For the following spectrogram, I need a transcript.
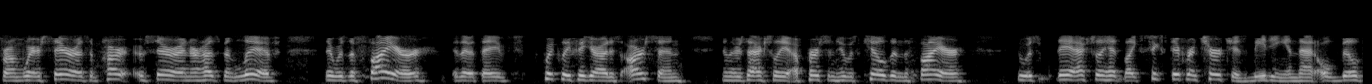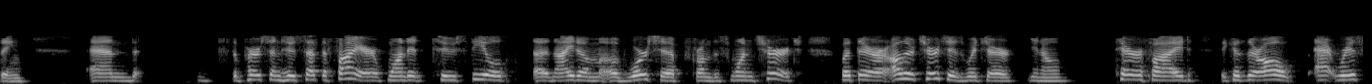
from where Sarah's apart, Sarah and her husband live. There was a fire that they've quickly figured out is arson and there's actually a person who was killed in the fire who was they actually had like six different churches meeting in that old building and the person who set the fire wanted to steal an item of worship from this one church but there are other churches which are you know terrified because they're all at risk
